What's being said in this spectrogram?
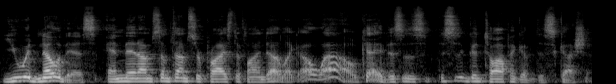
you would know this. And then I'm sometimes surprised to find out, like, oh wow, okay, this is this is a good topic of discussion.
